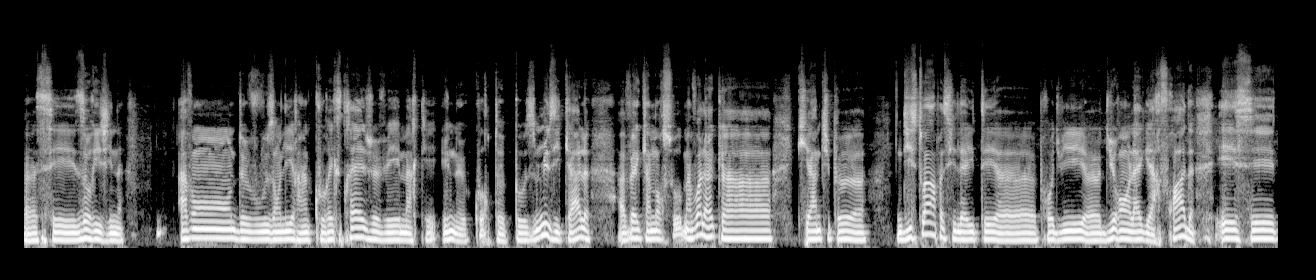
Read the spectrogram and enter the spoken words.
euh, ses origines avant de vous en lire un court extrait, je vais marquer une courte pause musicale avec un morceau, ben voilà, qui a, un petit peu euh, d'histoire parce qu'il a été euh, produit euh, durant la guerre froide. Et c'est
